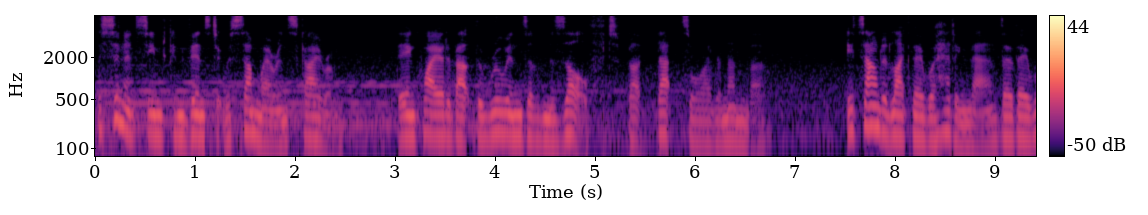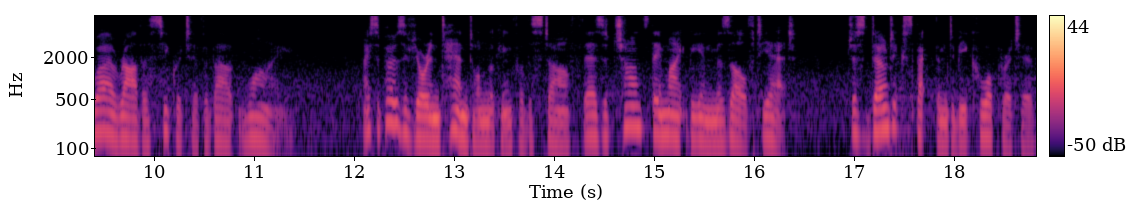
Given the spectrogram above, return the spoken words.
The Synod seemed convinced it was somewhere in Skyrim. They inquired about the ruins of Mzulft, but that's all I remember. It sounded like they were heading there, though they were rather secretive about why. I suppose if you're intent on looking for the staff, there's a chance they might be in Mzulft yet. Just don't expect them to be cooperative.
